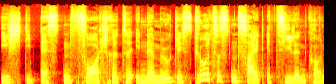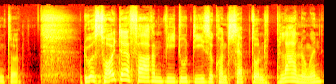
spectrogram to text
ich die besten Fortschritte in der möglichst kürzesten Zeit erzielen konnte. Du wirst heute erfahren, wie du diese Konzepte und Planungen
